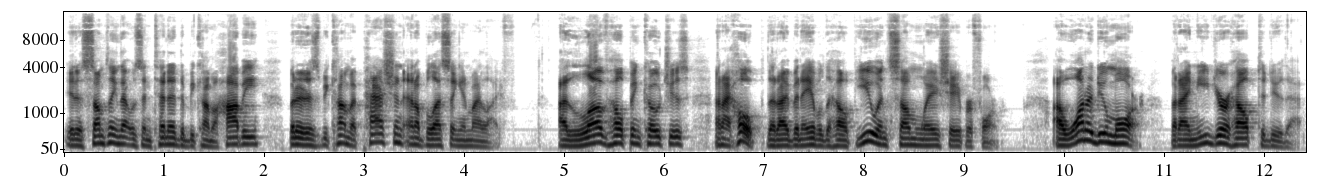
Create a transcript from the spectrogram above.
It is something that was intended to become a hobby, but it has become a passion and a blessing in my life. I love helping coaches, and I hope that I've been able to help you in some way, shape, or form. I want to do more, but I need your help to do that.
